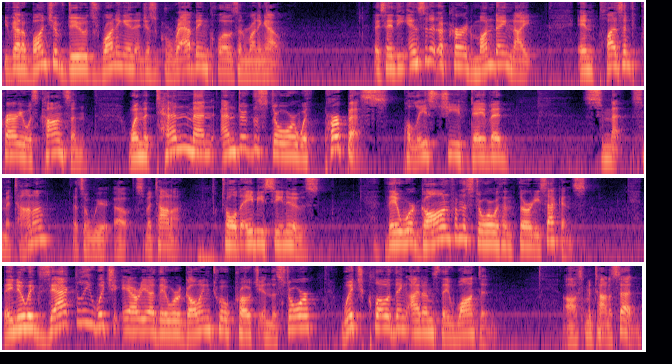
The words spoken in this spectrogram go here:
you've got a bunch of dudes running in and just grabbing clothes and running out. They say the incident occurred Monday night in Pleasant Prairie, Wisconsin, when the 10 men entered the store with purpose, Police Chief David Smetana? That's a weird. Oh, Smetana told ABC News. They were gone from the store within 30 seconds. They knew exactly which area they were going to approach in the store, which clothing items they wanted. Uh, Smetana said.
